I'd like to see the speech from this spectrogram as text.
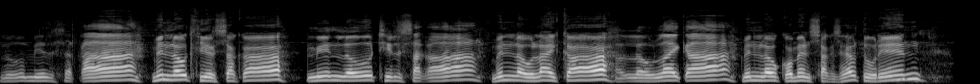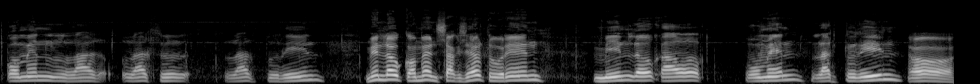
Lo min saka. Min lo thir saka. Min lo thil saka. Min lo like ka. Lo like ka. Min lo comment sak zel turin. Comment la lak la turin. Min lo comment sak zel turin. Min lo kal comment la turin. Oh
